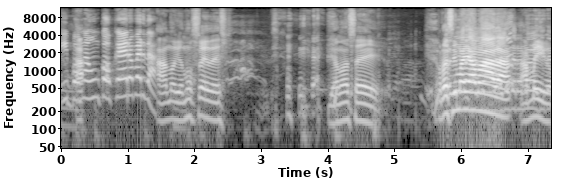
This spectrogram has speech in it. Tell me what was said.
Y pongan un coquero, ¿verdad? Ah, no, yo no sé de eso. yo no sé. Próxima llamada, amigo.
